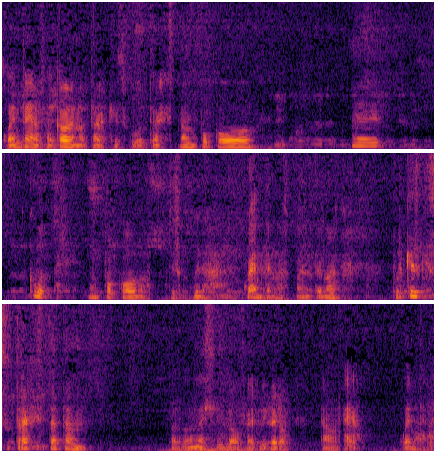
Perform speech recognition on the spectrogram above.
cuéntenos, acabo de notar que su traje está un poco... Eh, un poco descuidado. Cuéntenos, cuéntenos. ¿Por qué es que su traje está tan... Perdón si lo ofendí, pero tan feo? Cuéntenos.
